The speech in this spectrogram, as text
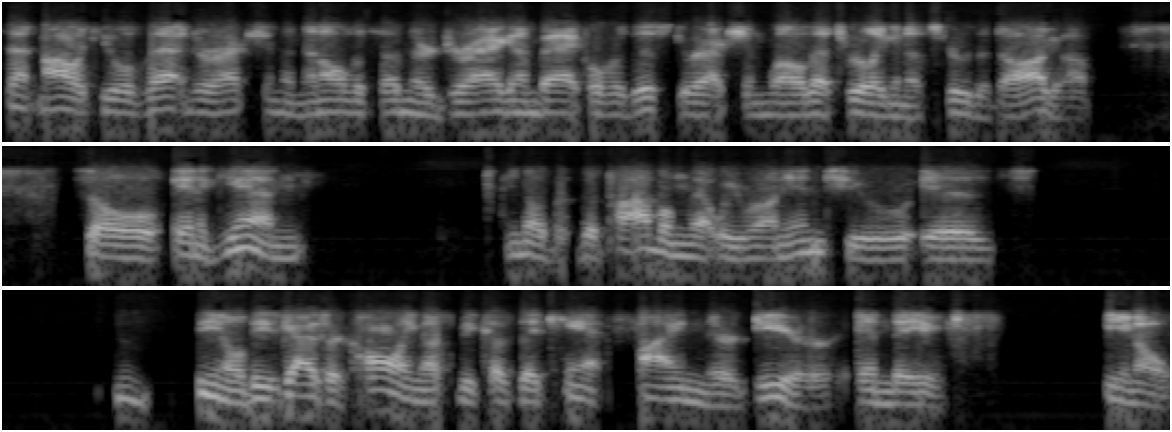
scent molecules that direction and then all of a sudden they're dragging them back over this direction well that's really going to screw the dog up. So and again you know the, the problem that we run into is you know these guys are calling us because they can't find their deer and they've you know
